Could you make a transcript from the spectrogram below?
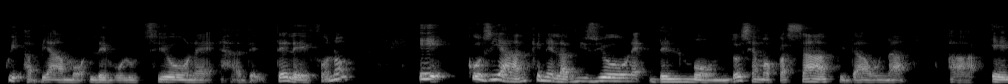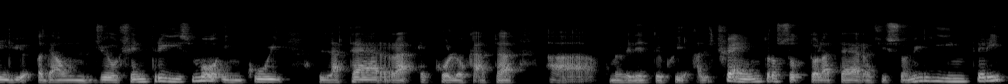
Qui abbiamo l'evoluzione uh, del telefono e così anche nella visione del mondo. Siamo passati da, una, uh, da un geocentrismo in cui la Terra è collocata, uh, come vedete qui, al centro, sotto la Terra ci sono gli inferi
